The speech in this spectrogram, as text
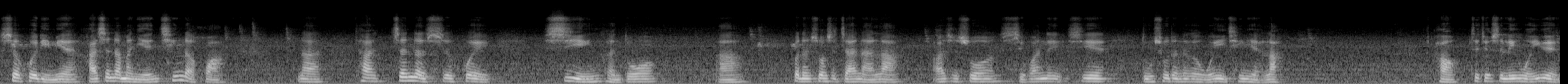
社会里面还是那么年轻的话，那他真的是会吸引很多啊，不能说是宅男啦，而是说喜欢那些读书的那个文艺青年啦。好，这就是林文月，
